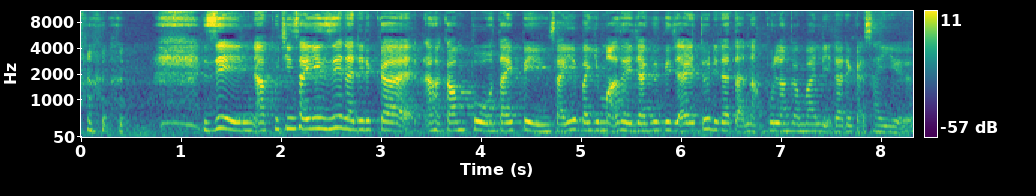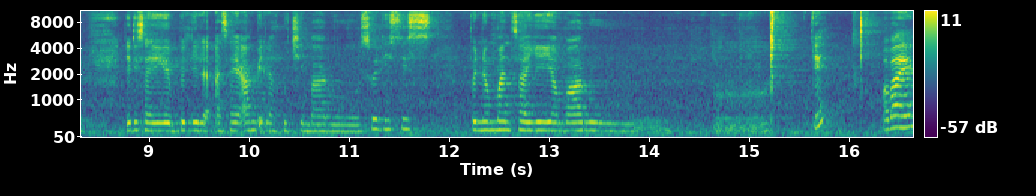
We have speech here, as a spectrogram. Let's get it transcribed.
Zain, uh, kucing saya Zain ada dekat uh, kampung Taiping. Saya bagi mak saya jaga kejap hari tu dia dah tak nak pulangkan balik dah dekat saya. Jadi saya beli saya ambil lah kucing baru. So this is peneman saya yang baru. Okay. Bye bye.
